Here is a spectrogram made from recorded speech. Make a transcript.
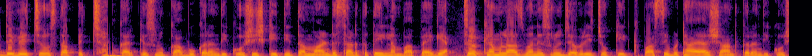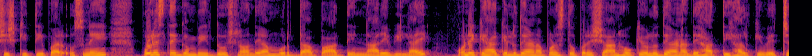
ਦੇ ਵਿੱਚ ਉਸ ਦਾ ਪਿੱਛਾ ਕਰਕੇ ਉਸ ਨੂੰ ਕਾਬੂ ਕਰਨ ਦੀ ਕੋਸ਼ਿਸ਼ ਕੀਤੀ ਤਾਂ ਮੰਡ ਸੜਕ ਤੇ ਲੰਬਾ ਪੈ ਗਿਆ। ਸੁਰੱਖਿਆ ਮੁਲਾਜ਼ਮਾਂ ਨੇ ਉਸ ਨੂੰ ਜਬਰੀ ਚੁੱਕ ਕੇ ਇੱਕ ਪਾਸੇ ਬਿਠਾਇਆ, ਸ਼ਾਂਤ ਕਰਨ ਦੀ ਕੋਸ਼ਿਸ਼ ਕੀਤੀ, ਪਰ ਉਸਨੇ ਪੁਲਿਸ ਤੇ ਗੰਭੀਰ ਦੋਸ਼ ਲਾਉਂਦਿਆਂ ਮੁਰਦਾਬਾਦ ਦੇ ਨਾਅਰੇ ਵੀ ਲਾਏ। ਉਹਨੇ ਕਿਹਾ ਕਿ ਲੁਧਿਆਣਾ ਪੁਲਿਸ ਤੋਂ ਪਰੇਸ਼ਾਨ ਹੋ ਕੇ ਉਹ ਲੁਧਿਆਣਾ ਦੇ ਹਾਤੀ ਹਲਕੇ ਵਿੱਚ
